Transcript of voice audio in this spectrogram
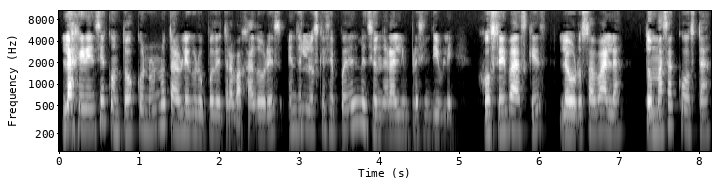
la gerencia contó con un notable grupo de trabajadores, entre los que se pueden mencionar al imprescindible José Vázquez, Lauro Zavala, Tomás Acosta,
